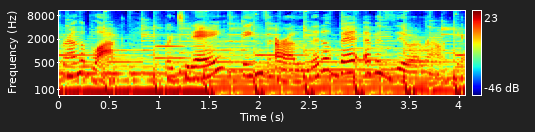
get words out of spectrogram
Around the Block, where today things are a little bit of a zoo around here.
